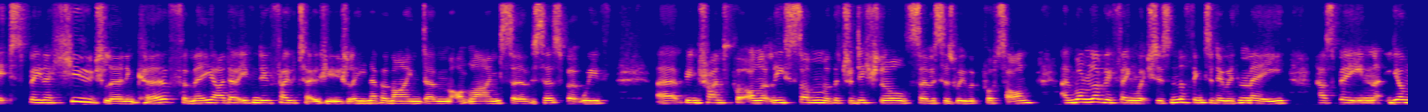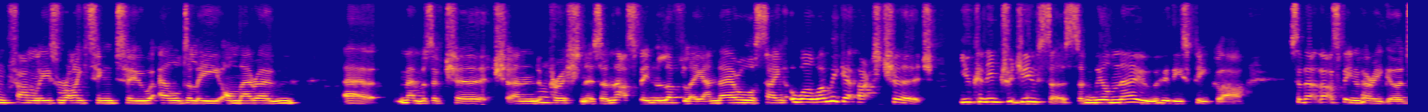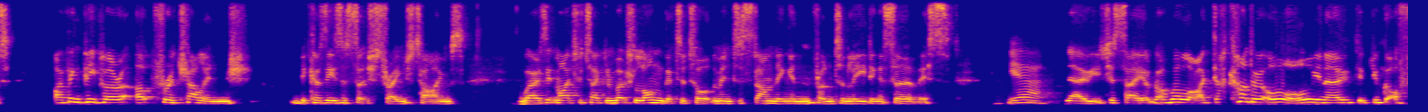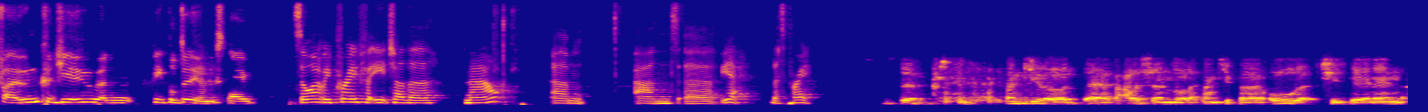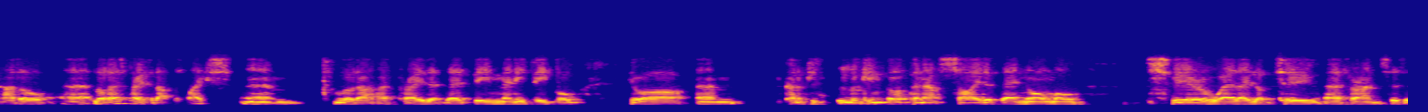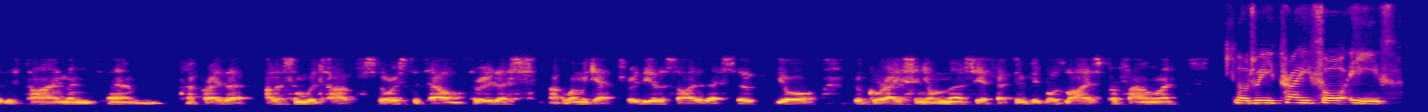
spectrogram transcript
it's been a huge learning curve for me. I don't even do photos usually, never mind um, online services, but we've uh, been trying to put on at least some of the traditional services we would put on. And one lovely thing, which is nothing to do with me, has been young families writing to elderly on their own. Uh, members of church and mm. parishioners, and that's been lovely. And they're all saying, oh, Well, when we get back to church, you can introduce us and we'll know who these people are. So that, that's been very good. I think people are up for a challenge because these are such strange times. Whereas it might have taken much longer to talk them into standing in front and leading a service. Yeah. No, you just say, oh, well, I, I can't do it all. You know, you've got a phone, could you? And people do. Yeah. So. so why don't we pray for each other now? Um, and uh, yeah, let's pray. Thank you, Lord, uh, for Alison. Lord, I thank you for all that she's doing in Adel. Uh, Lord, I just pray for that place. Um, Lord, I, I, pray that there'd be many people who are um, kind of just looking up and outside of their normal sphere of where they look to uh, for answers at this time. And um, I pray that Alison would have stories to tell through this uh, when we get through the other side of this of your your grace and your mercy affecting people's lives profoundly. Lord, we pray for Eve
